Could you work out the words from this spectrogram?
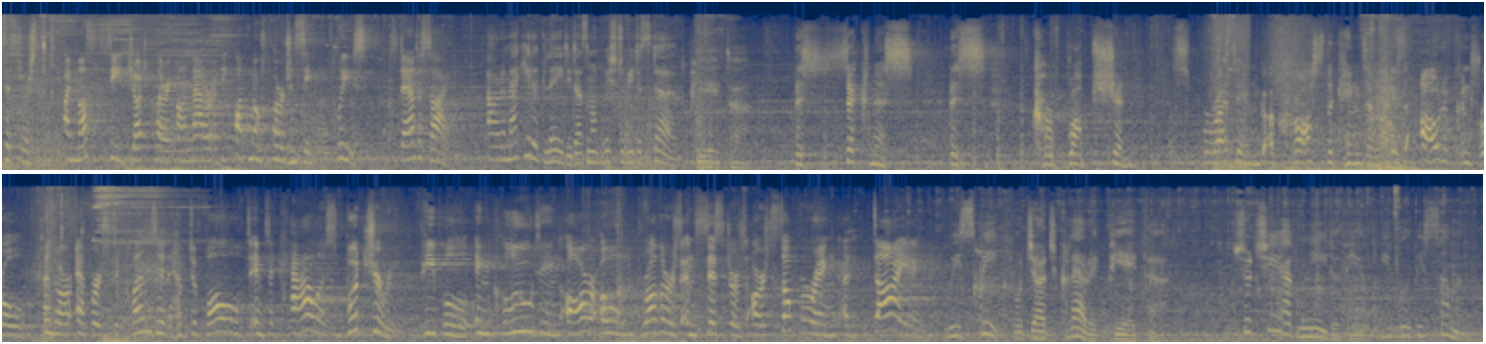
Sisters, I must see Judge Cleric on a matter of the utmost urgency. Please, stand aside. Our Immaculate Lady does not wish to be disturbed. Pieta. This sickness, this corruption, spreading across the kingdom is out of control, and our efforts to cleanse it have devolved into callous butchery. People, including our own brothers and sisters, are suffering and dying. We speak for Judge Cleric, Pieta. Should she have need of you, you will be summoned.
